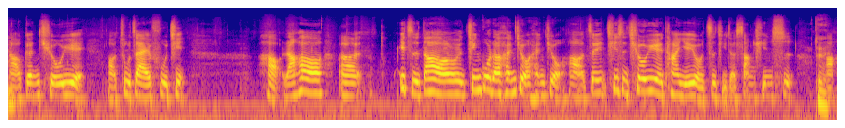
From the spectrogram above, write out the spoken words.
然后跟秋月啊住在附近。好，然后呃。一直到经过了很久很久哈，这其实秋月她也有自己的伤心事，对啊。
